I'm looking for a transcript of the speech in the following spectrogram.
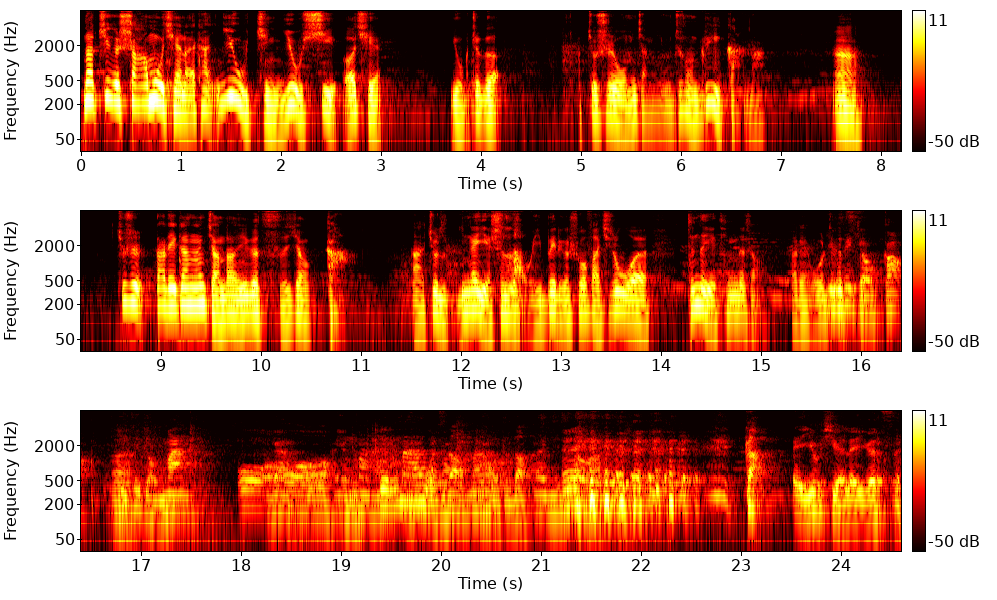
那这个沙目前来看又紧又细，而且有这个，就是我们讲的有这种绿感呐、嗯。就是大爹刚刚讲到一个词叫“嘎”，啊，就应该也是老一辈的一个说法。其实我真的也听得少，大爹，我这个叫高，有的叫满。哦你看哦哦还有满。对满我知道满我知道啊，你知道吗？嘎，哎，又学了一个词，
